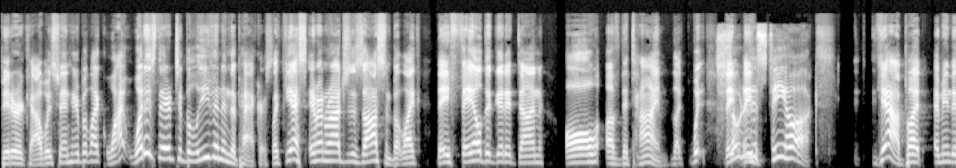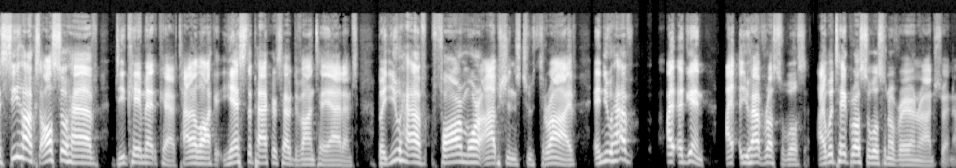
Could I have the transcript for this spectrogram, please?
bitter Cowboys fan here, but like, why? What is there to believe in in the Packers? Like, yes, Aaron Rodgers is awesome, but like, they failed to get it done all of the time. Like, what? They, so did they, the Seahawks. Yeah, but I mean, the Seahawks also have DK Metcalf, Tyler Lockett. Yes, the Packers have Davante Adams, but you have far more options to thrive, and you have, I, again, I, you have Russell Wilson. I would take Russell Wilson over Aaron Rodgers right now.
